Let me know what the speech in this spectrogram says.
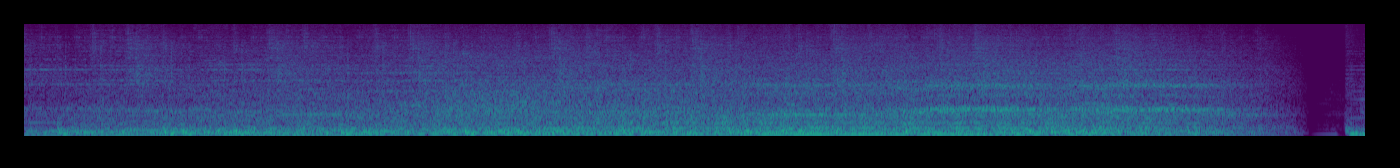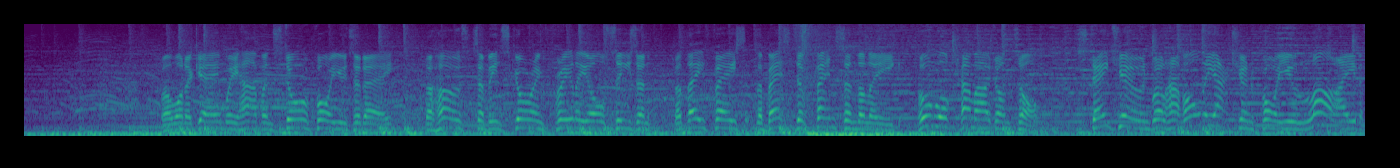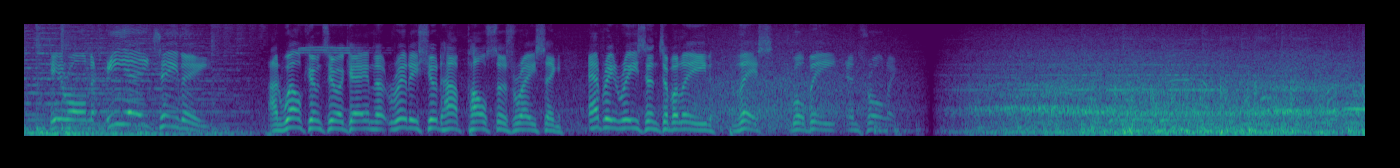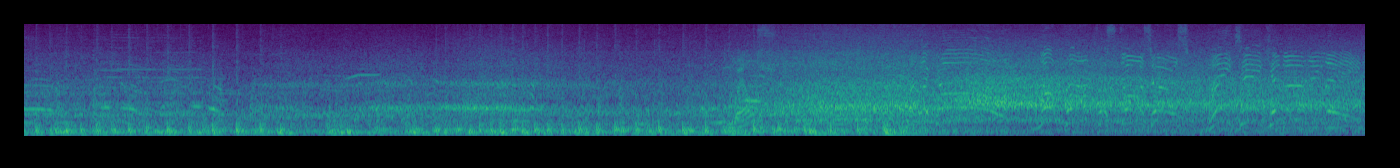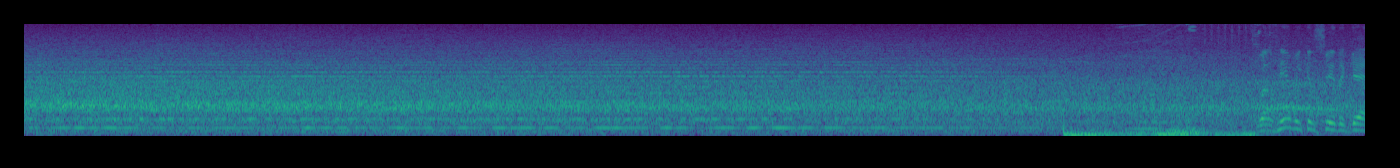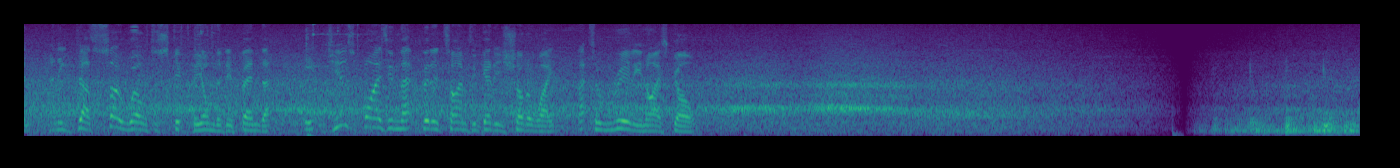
Well, what a game we have in store for you today. The hosts have been scoring freely all season, but they face the best defence in the league. Who will come out on top? Stay tuned, we'll have all the action for you live here on EA TV. And welcome to a game that really should have pulses racing. Every reason to believe this will be enthralling. See it again, and he does so well to skip beyond the defender. It just buys him that bit of time to get his shot away. That's a really nice goal.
